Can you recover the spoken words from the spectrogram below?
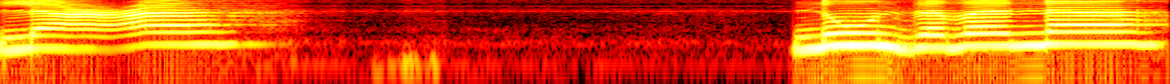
لع نون زبنا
